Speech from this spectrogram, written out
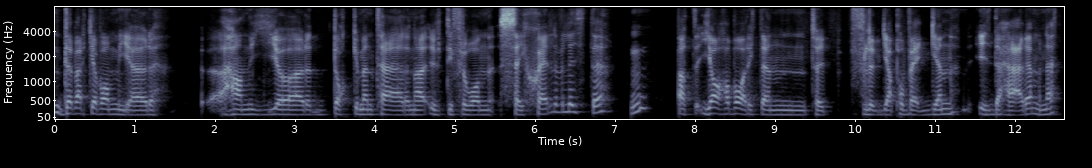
det verkar vara mer han gör dokumentärerna utifrån sig själv lite. Mm. Att jag har varit en typ fluga på väggen i det här ämnet.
